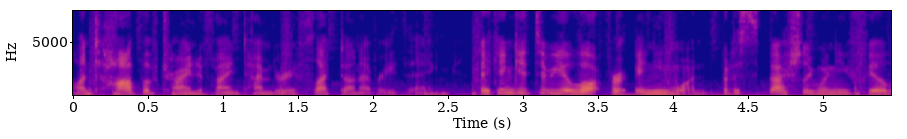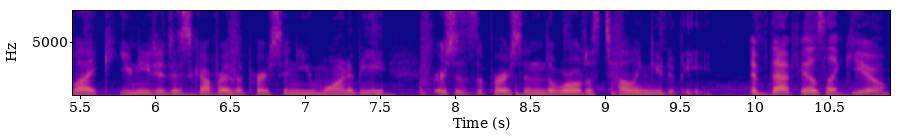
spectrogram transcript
on top of trying to find time to reflect on everything. It can get to be a lot for anyone, but especially when you feel like you need to discover the person you want to be versus the person the world is telling you to be. If that feels like you,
